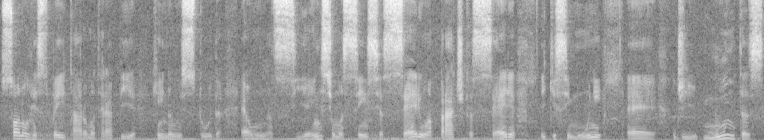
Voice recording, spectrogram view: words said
Só não respeita a aromaterapia quem não estuda. É uma ciência, uma ciência séria, uma prática séria e que se imune é, de muitas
